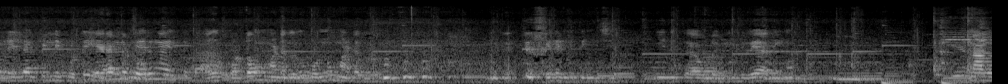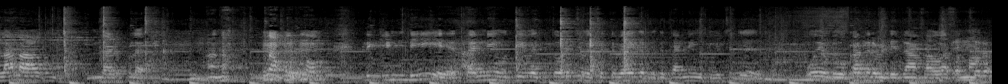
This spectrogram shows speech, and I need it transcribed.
கொத்தமல்லி எல்லாம் கிள்ளி போட்டு இறக்கணும் பெருங்காயத்துக்கா? அது கொட்டவும் மாட்டேங்குது ஒன்றும் மாட்டேங்குது. இரண்டு பிஞ்சு இதுக்கு அவ்வளோ இதுவே அதிகம். இது நாலு நாள் ஆகும் இந்த அடுப்பில். ஆனால் நம்ம இப்படி கிண்டி தண்ணி ஊற்றி வச்சு தொலைச்சி வச்சுட்டு வேகிறதுக்கு தண்ணி ஊற்றி வச்சுட்டு போய் அப்படி உட்காந்துட வேண்டியதுதான் சவாசமாக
